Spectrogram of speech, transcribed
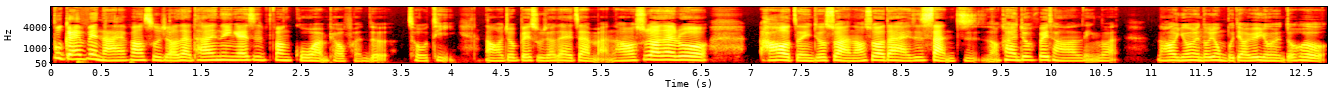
不该被拿来放塑胶袋，它那应该是放锅碗瓢盆的抽屉，然后就被塑胶袋占满。然后塑胶袋如果好好整理就算，然后塑料袋还是散置，然后看就非常的凌乱，然后永远都用不掉，因为永远都会有。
